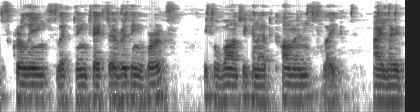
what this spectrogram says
Scrolling, selecting text, everything works. If you want, you can add comments like highlight,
